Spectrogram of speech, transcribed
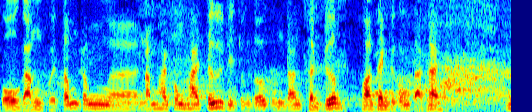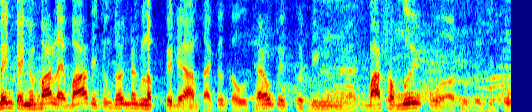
Cố gắng quyết tâm trong ờ, năm 2024 thì chúng tôi cũng đang khẩn trương hoàn thành cái công tác này. Bên cạnh 303 thì chúng tôi đang lập cái đề án tái cơ cấu theo cái quyết định ờ, 360 của Thủ tướng Chính phủ.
